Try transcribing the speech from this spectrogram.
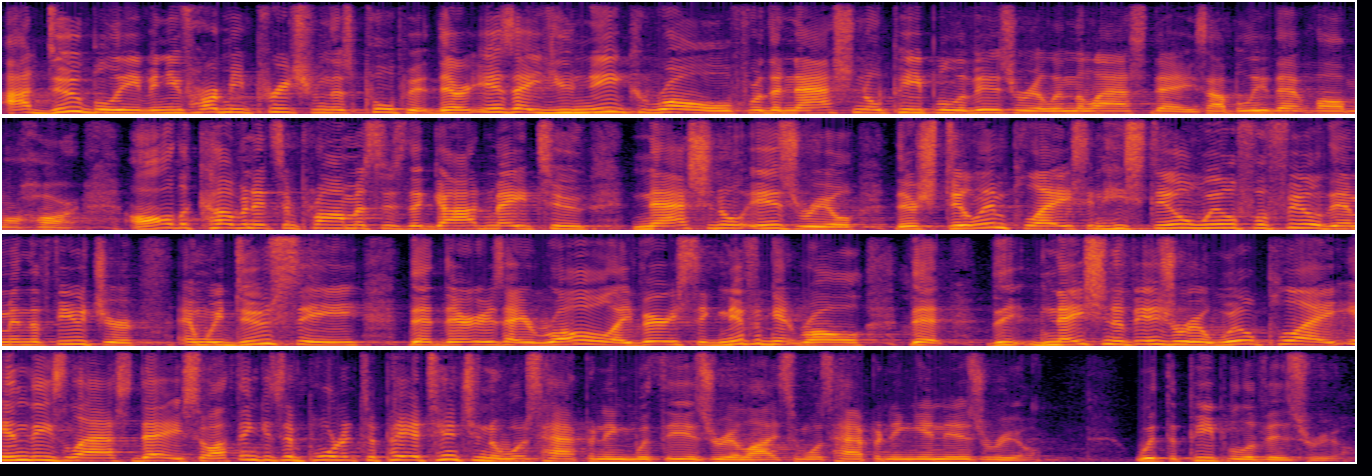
I do believe, and you've heard me preach from this pulpit, there is a unique role for the national people of Israel in the last days. I believe that with all my heart. All the covenants and promises that God made to national Israel, they're still in place, and He still will fulfill them in the future. And we do see that there is a role, a very significant role, that the nation of Israel will play in these last days. So I think it's important to pay attention to what's happening with the Israelites and what's happening in Israel. Israel, with the people of Israel.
